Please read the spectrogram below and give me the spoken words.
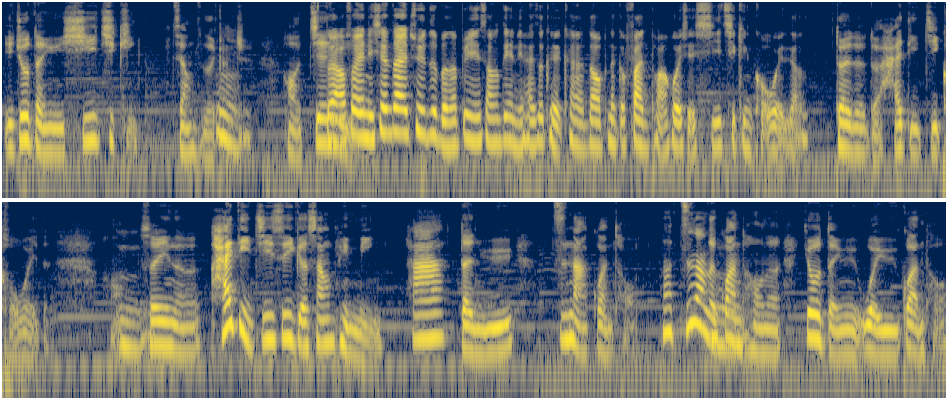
也就等于西 chicken 这样子的感觉。嗯、好，接对啊，所以你现在去日本的便利商店，你还是可以看得到那个饭团会写西 chicken 口味这样。对对对，海底鸡口味的。嗯，所以呢，海底鸡是一个商品名。它等于支那罐头，那支那的罐头呢，嗯、又等于尾鱼罐头。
